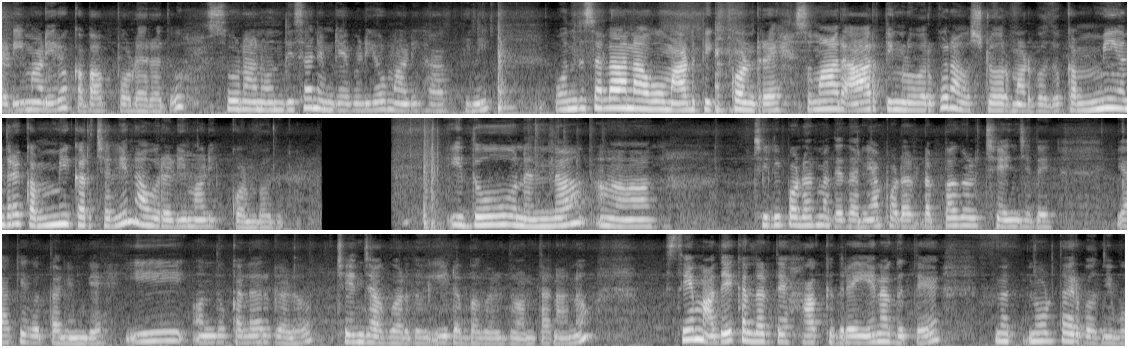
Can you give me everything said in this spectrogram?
ರೆಡಿ ಮಾಡಿರೋ ಕಬಾಬ್ ಪೌಡರ್ ಅದು. ಸೊ ನಾನು ಒಂದು ದಿವಸ ನಿಮಗೆ ವಿಡಿಯೋ ಮಾಡಿ ಹಾಕ್ತೀನಿ. ಒಂದು ಸಲ ನಾವು ಮಾಡಿ ತಿಕ್ಕೊಂಡ್ರೆ ಸುಮಾರು ಆರು ತಿಂಗಳವರೆಗೂ ನಾವು ಸ್ಟೋರ್ ಮಾಡ್ಬೋದು. ಕಮ್ಮಿ ಅಂದರೆ ಕಮ್ಮಿ ಖರ್ಚಲ್ಲಿ ನಾವು ರೆಡಿ ಮಾಡಿ ಇಟ್ಕೊಳ್ಬೋದು. ಇದು ನನ್ನ ಚಿಲ್ಲಿ ಪೌಡರ್ ಮತ್ತು ಧನಿಯಾ ಪೌಡರ್ ಡಬ್ಬಗಳು ಚೇಂಜ್ ಇದೆ. ಯಾಕೆ ಗೊತ್ತಾ ನಿಮಗೆ? ಈ ಒಂದು ಕಲರ್ಗಳು ಚೇಂಜ್ ಆಗಬಾರ್ದು, ಈ ಡಬ್ಬಗಳದ್ದು ಅಂತ ನಾನು. ಸೇಮ್ ಅದೇ ಕಲರ್ದೇ ಹಾಕಿದ್ರೆ ಏನಾಗುತ್ತೆ? ಮತ್ತು ನೋಡ್ತಾ ಇರ್ಬೋದು ನೀವು,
